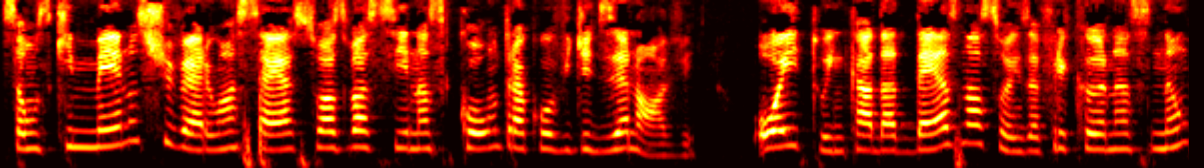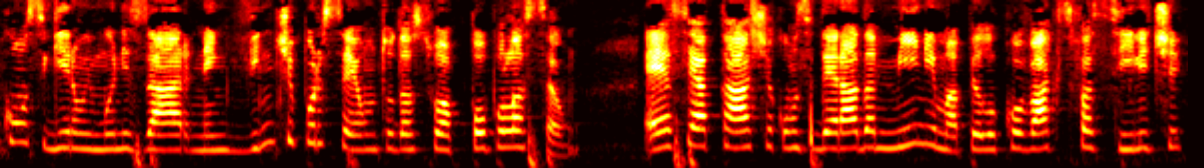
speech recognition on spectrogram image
são os que menos tiveram acesso às vacinas contra a Covid-19. Oito em cada dez nações africanas não conseguiram imunizar nem 20% da sua população. Essa é a taxa considerada mínima pelo COVAX Facility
